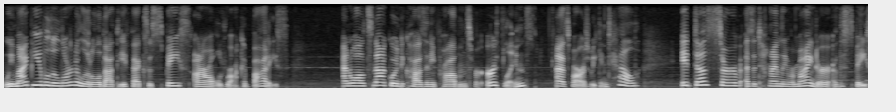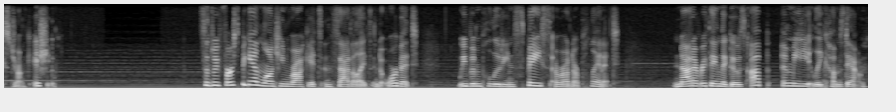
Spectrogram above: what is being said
we might be able to learn a little about the effects of space on our old rocket bodies. And while it's not going to cause any problems for Earthlings, as far as we can tell, it does serve as a timely reminder of the space junk issue. Since we first began launching rockets and satellites into orbit, we've been polluting space around our planet. Not everything that goes up immediately comes down.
